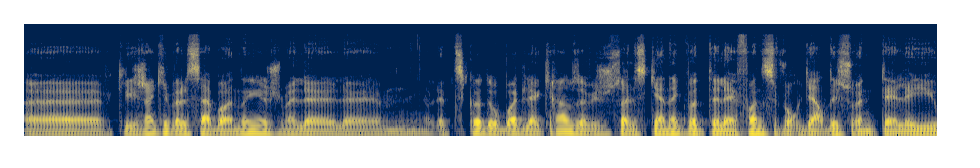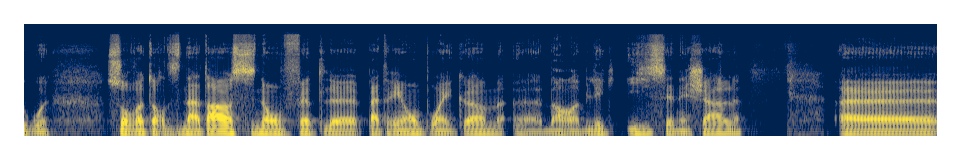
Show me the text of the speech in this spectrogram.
Euh, les gens qui veulent s'abonner, je mets le, petit code au bas de l'écran. Vous avez juste à le scanner avec votre téléphone si vous regardez sur une télé ou sur votre ordinateur. Sinon, vous faites le patreon.com euh, barre oblique i Sénéchal. Euh,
